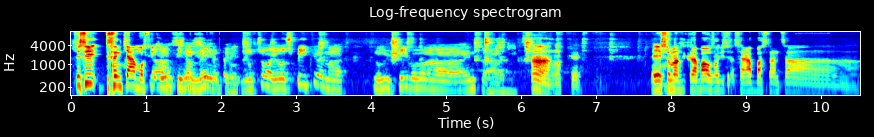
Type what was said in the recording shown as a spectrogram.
Sì, sì, ti sentiamo, sì. Ah, sì, finalmente. sì. Non so, ero lo speaker, ma non riuscivo a entrare. Ah, ok. E insomma anche Clubhouse oggi sa- sarà abbastanza...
